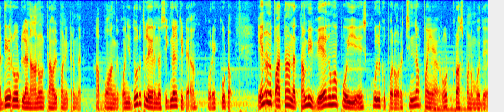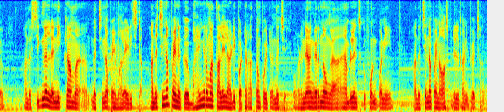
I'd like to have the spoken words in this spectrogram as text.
அதே ரோட்டில் நானும் ட்ராவல் பண்ணிட்டு இருந்தேன். அப்போது அங்கே கொஞ்சம் தூரத்தில் இருந்த சிக்னல் கிட்ட ஒரே கூட்டம். என்னென்னு பார்த்தா அந்த தம்பி வேகமாக போய் ஸ்கூலுக்கு போகிற ஒரு சின்ன பையன் ரோட் கிராஸ் பண்ணும்போது அந்த சிக்னலில் நிற்காம அந்த சின்ன பையன் மேலே இடிச்சிட்டான். அந்த சின்ன பையனுக்கு பயங்கரமாக தலையில் அடிபட்ட ரத்தம் போயிட்டு இருந்துச்சு. உடனே அங்கே இருந்தவங்க ஆம்புலன்ஸ்க்கு ஃபோன் பண்ணி அந்த சின்ன பையனை ஹாஸ்பிட்டலுக்கு அனுப்பி வச்சாங்க.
